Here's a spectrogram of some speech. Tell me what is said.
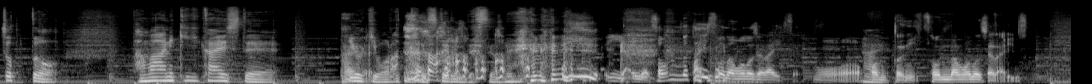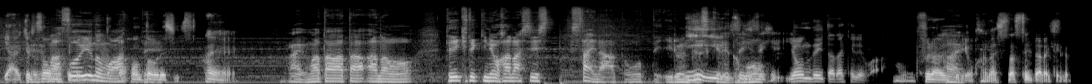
ちょっとたまに聞き返してはい勇気もらったりしてるんですよね。いやいや、そんな大層なものじゃないですよ。もう、はい本当に、そんなものじゃないです。いや、けどそう思ってまあそういうのもあって本当嬉しいです。はい。はい、またまた、あの、定期的にお話しししたいなと思っているんですけれども、ぜひぜひ、呼んでいただければ、フランクにお話しさせていただければ。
